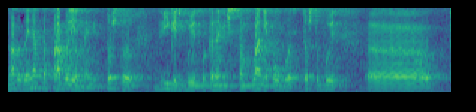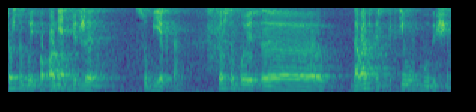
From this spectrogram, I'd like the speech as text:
надо заняться проблемными. То, что двигать будет в экономическом плане область, то, что будет, э, то, что будет пополнять бюджет субъекта, то, что будет э, давать перспективу в будущем.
